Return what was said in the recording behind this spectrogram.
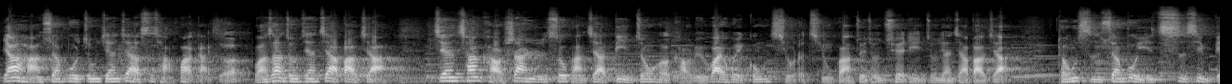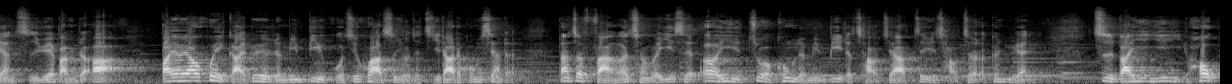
央行宣布中间价市场化改革，完善中间价报价，将参考上日收盘价，并综合考虑外汇供求的情况，最终确定中间价报价。同时宣布一次性贬值约百分之二。八幺幺汇改对人民币国际化是有着极大的贡献的，但这反而成为一些恶意做空人民币的炒家这一炒作的根源。自八一一以后，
